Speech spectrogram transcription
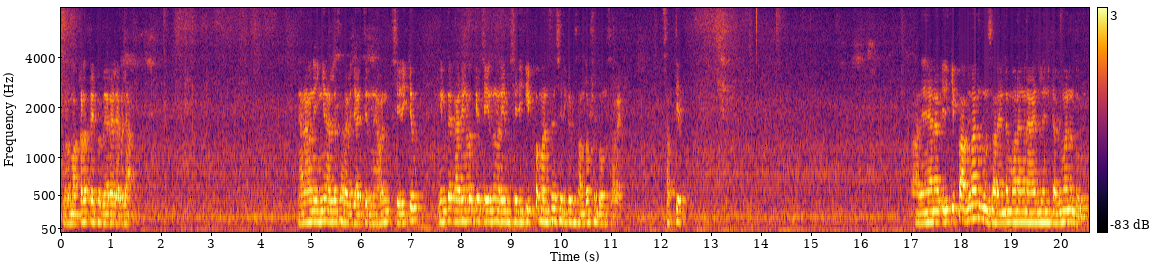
നമ്മുടെ മക്കളൊക്കെ ഇപ്പൊ വേറെ ലെവലാ. ഞാൻ അവനെ ഇങ്ങനല്ല സാറേ വിചാരിച്ചിരുന്നത് അവൻ ശരിക്കും ഇങ്ങനത്തെ കാര്യങ്ങളൊക്കെ ചെയ്യുന്നതെന്ന് അറിയുമ്പോൾ ശരിക്കും ഇപ്പൊ മനസ്സിന് ശരിക്കും ഒരു സന്തോഷം തോന്നും സാറേ. സത്യം. അതെ ഞാൻ എനിക്കിപ്പോൾ അഭിമാനം തോന്നുന്നു സാറേ. എന്റെ മോൻ അങ്ങനെ ആയതിൽ എനിക്ക് അഭിമാനം തോന്നുന്നു.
